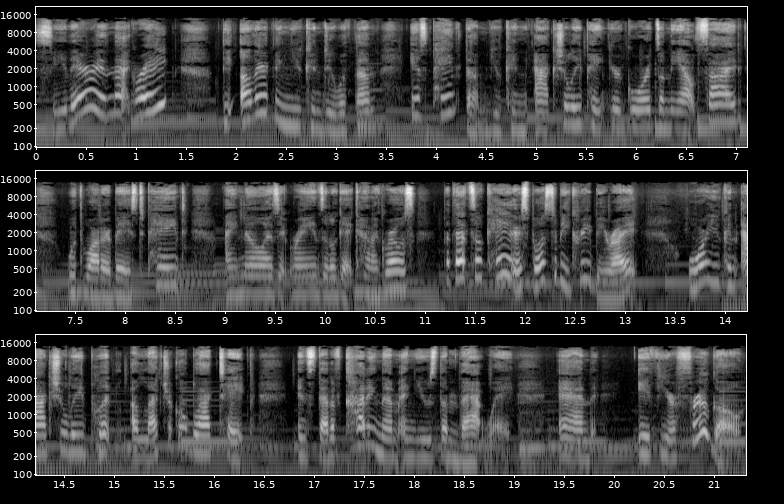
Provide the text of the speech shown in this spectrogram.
See there, isn't that great? The other thing you can do with them is paint them. You can actually paint your gourds on the outside with water based paint. I know as it rains it'll get kind of gross, but that's okay. They're supposed to be creepy, right? Or you can actually put electrical black tape instead of cutting them and use them that way. And if you're frugal,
